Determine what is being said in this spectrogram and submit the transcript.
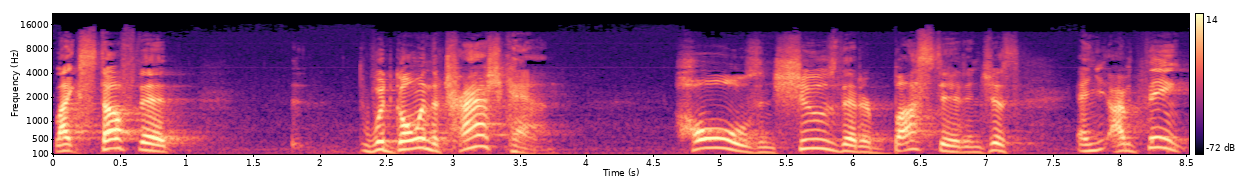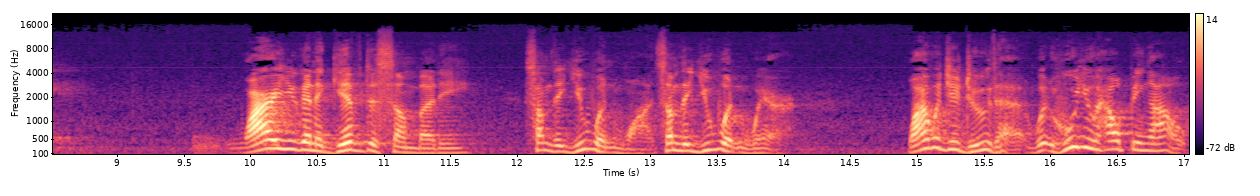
like stuff that would go in the trash can holes and shoes that are busted and just, and I would think, why are you going to give to somebody something that you wouldn't want, something that you wouldn't wear? Why would you do that? Who are you helping out?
